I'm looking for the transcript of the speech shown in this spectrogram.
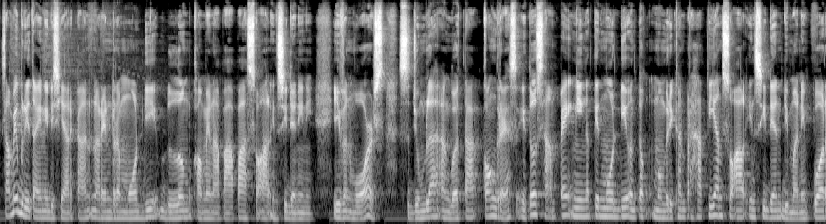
sampai berita ini disiarkan, Narendra Modi belum komen apa-apa soal insiden ini. Even worse, sejumlah anggota Kongres itu sampai ngingetin Modi untuk memberikan perhatian soal insiden di Manipur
